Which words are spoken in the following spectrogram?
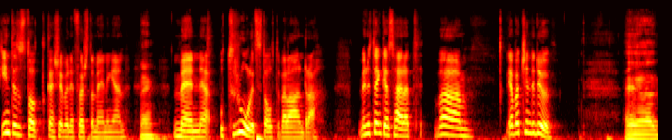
Inte så stolt kanske över den första meningen, Nej. men eh, otroligt stolt över alla andra. Men nu tänker jag så här att, vad, ja, vad kände du? Eh,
